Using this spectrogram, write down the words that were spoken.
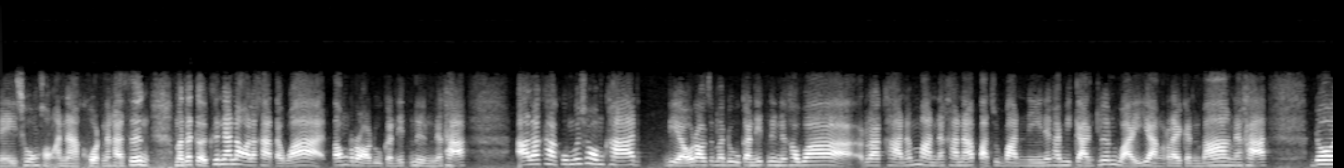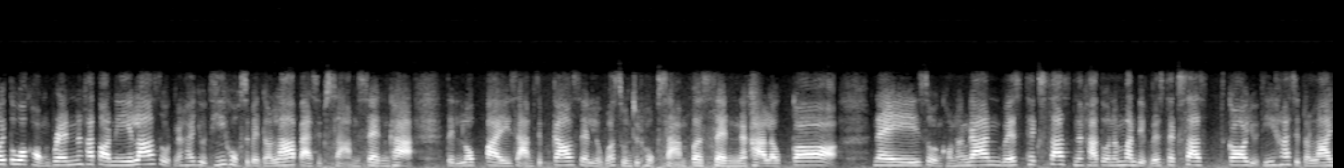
ในช่วงของอนาคตนะคะ ซึ่งมันจะเกิดขึ้นแน่นอนละค่ะแต่ว่าต้องรอดูกันนิดนึงนะคะเอาละค่ะคุณผู้ชมคะ เดี๋ยวเราจะมาดูกันนิดนึงนะคะว่าราคาน้ำมันนะคะณปัจจุบันนี้นะคะมีการเคลื่อนไหวอย่างไรกันบ้างนะคะ โดยตัวของ Brent นะคะตอนนี้ล่าสุดนะคะอยู่ที่ 61 ดอลลาร์83 เซนต์ค่ะ ติดลบไป 39 เซนต์หรือว่า 0.63เปอร์เซ็นต์นะคะ แล้วก็ในส่วนของทางด้าน West Texas นะคะ ตัวน้ำมันดิบ West Texas ก็อยู่ที่ 50 ดอลลาร์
